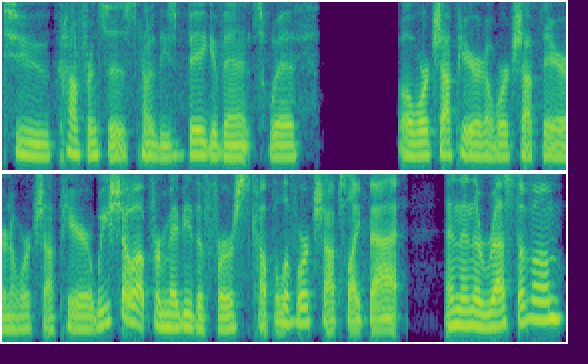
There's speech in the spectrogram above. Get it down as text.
to conferences, kind of these big events with a workshop here and a workshop there and a workshop here, we show up for maybe the first couple of workshops like that. And then the rest of them,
